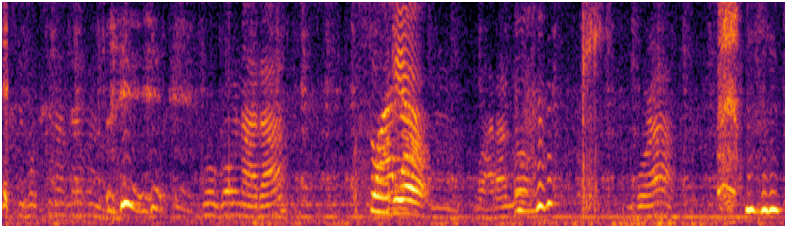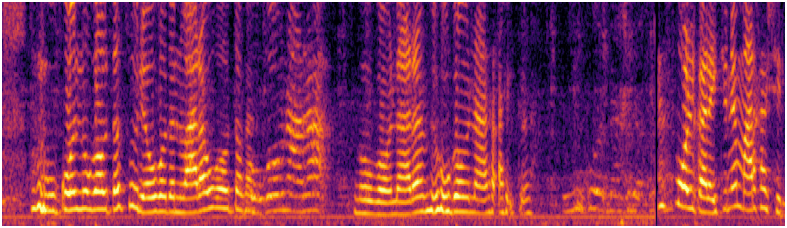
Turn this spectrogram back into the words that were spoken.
पक्षी पक्षी सूर्य. वारा ग. गोळा. कोण उगवतं सूर्य उगवतो आणि वारा उगवतो का? भोगवणारा उगवणारा मी उगवणारा ऐकलं फोल्ड करायची नाही मार खाशील.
